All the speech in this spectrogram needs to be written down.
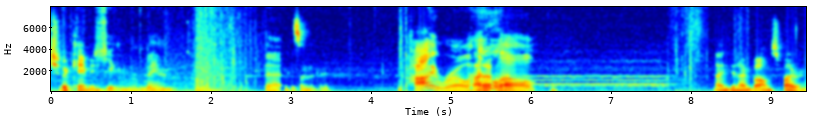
Should have came in here. maybe. Bet. I guess I'm Pyro, hello. 99 bomb spiral?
